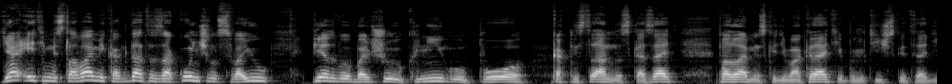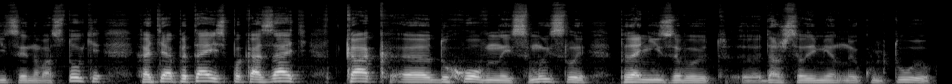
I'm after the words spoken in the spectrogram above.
Я этими словами когда-то закончил свою первую большую книгу по как ни странно сказать, парламентской демократии, политической традиции на Востоке, хотя пытаясь показать, как э, духовные смыслы пронизывают э, даже современную культуру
